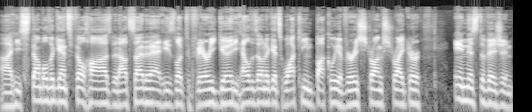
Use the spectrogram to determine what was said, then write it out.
Uh, he stumbled against Phil Hawes, but outside of that, he's looked very good. He held his own against Joaquin Buckley, a very strong striker in this division.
